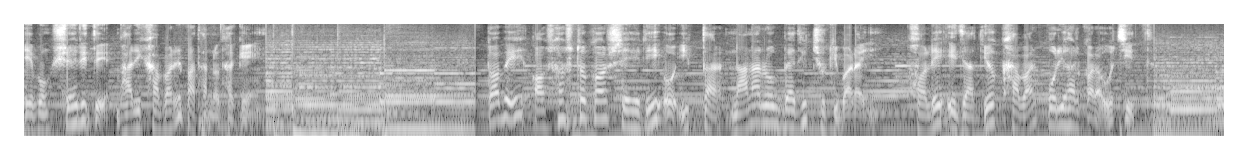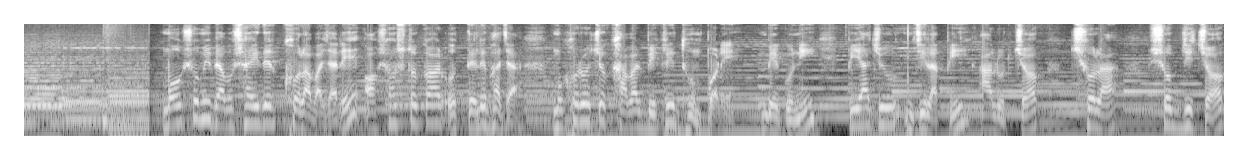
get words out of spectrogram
এবং শেহরিতে ভারী খাবারের প্রাধান্য থাকে। তবে অস্বাস্থ্যকর শেহরি ও ইফতার নানা রোগ ব্যাধির ঝুঁকি বাড়ায়, ফলে এই জাতীয় খাবার পরিহার করা উচিত। মৌসুমি ব্যবসায়ীদের খোলা বাজারে অস্বাস্থ্যকর ও তেলে ভাজা মুখরোচক খাবার বিক্রির ধুম পড়ে। বেগুনি, পেঁয়াজু, জিলাপি, আলুর চপ, ছোলা, সবজি চপ,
